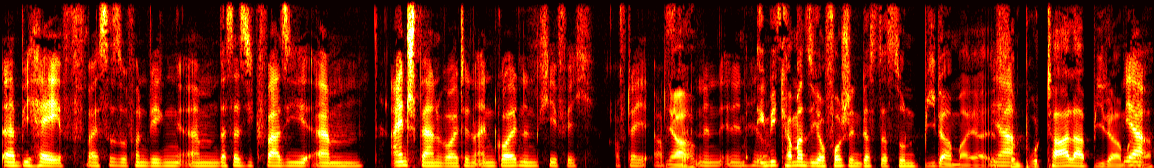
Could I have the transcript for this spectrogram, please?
äh, behave, weißt du, so von wegen, ähm, dass er sie quasi ähm, einsperren wollte in einen goldenen Käfig auf der, auf Ja. der, in, den- in den Hills. Irgendwie kann man sich auch vorstellen, dass das so ein Biedermeier ist. Ja. So ein brutaler Biedermeier. Ja.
